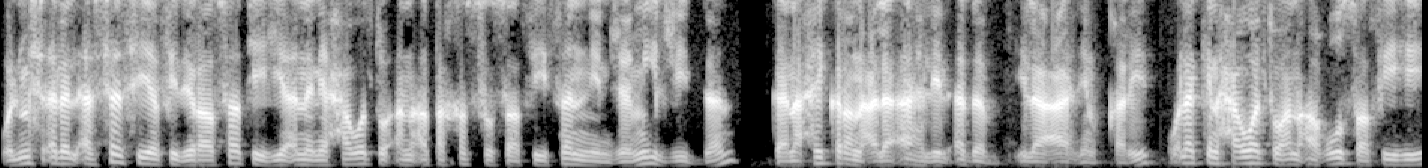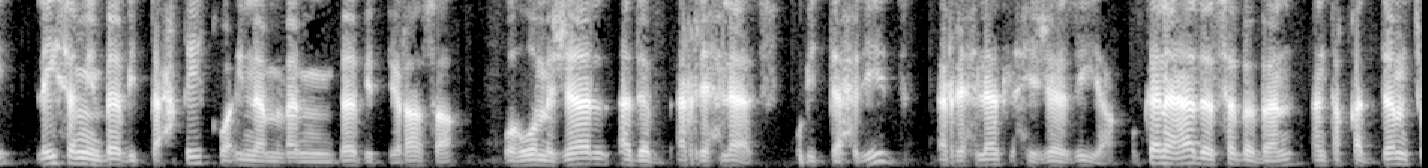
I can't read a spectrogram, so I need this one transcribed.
والمسألة الأساسية في دراساتي هي أنني حاولت أن أتخصص في فن جميل جدا كان حكرا على أهل الأدب إلى عهد قريب ولكن حاولت أن أغوص فيه ليس من باب التحقيق وإنما من باب الدراسة وهو مجال أدب الرحلات. وبالتحديد الرحلات الحجازية. وكان هذا سببا أن تقدمت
